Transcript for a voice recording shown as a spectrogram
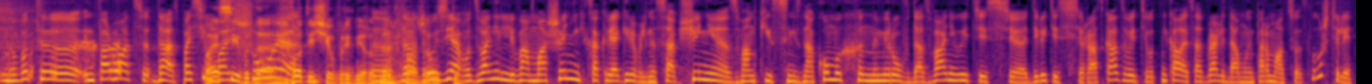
Ну вот э, информацию, да, спасибо, спасибо большое. Да. Вот еще пример, да, э, Да, друзья, вот звонили ли вам мошенники, как реагировали на сообщения, звонки с незнакомых номеров, дозванивайтесь, э, делитесь, рассказывайте. Вот, Николай, собрали, да, мы информацию от слушателей.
